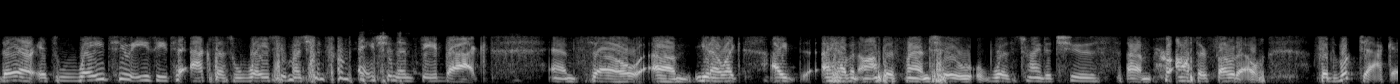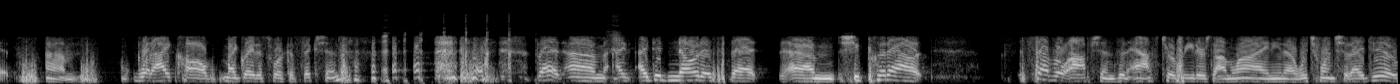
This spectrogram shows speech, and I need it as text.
there. It's way too easy to access way too much information and feedback. And so, um, you know, like I, I have an author friend who was trying to choose um, her author photo for the book jacket. Um, what I call my greatest work of fiction. but um, I, I did notice that um, she put out several options and asked her readers online, you know, which one should I do?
